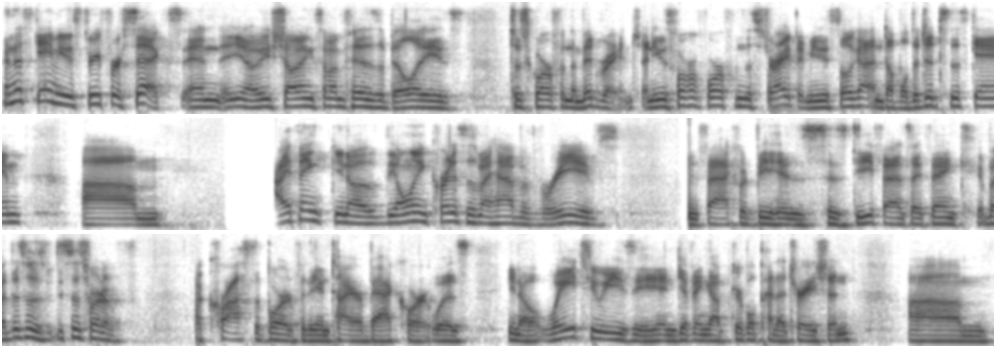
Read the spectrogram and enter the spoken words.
in this game he was three for six, and you know he's showing some of his abilities to score from the mid range. And he was four for four from the stripe. I mean, he's still got in double digits this game. Um, I think you know the only criticism I have of Reeves, in fact, would be his his defense. I think, but this was this is sort of across the board for the entire backcourt was, you know, way too easy in giving up dribble penetration. Um,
